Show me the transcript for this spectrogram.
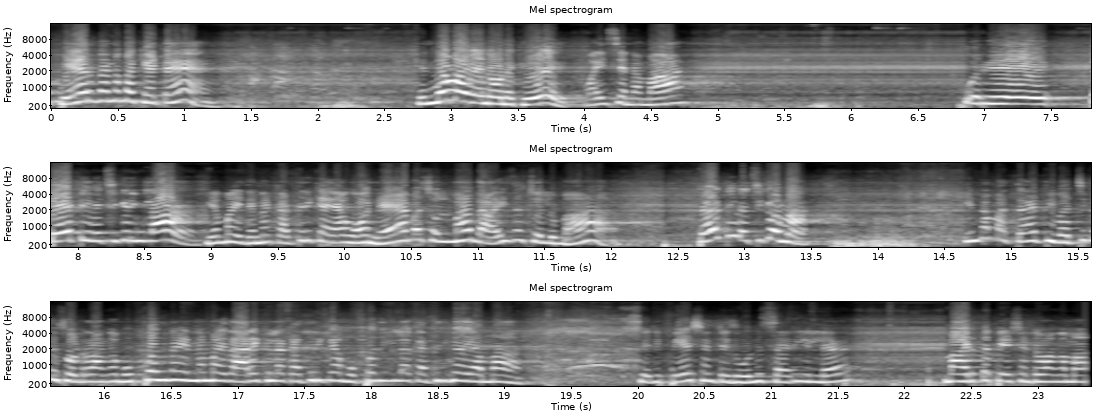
உன் பேர் தானம்மா கேட்டேன். என்னம்மா வேணும் உனக்கு? வயசு என்னம்மா? ஒரு தேர்ட்டி வச்சுக்கிறீங்களா? ஏம்மா இது என்ன கத்திரிக்காயா? உன் நேம சொல்லுமா அந்த வயசை சொல்லுமா? தேர்ட்டி வச்சுக்கோமா என்னம்மா தேர்ட்டி வச்சுக்க சொல்கிறாங்க முப்பதுனா என்னம்மா இது அரை கிலோ கத்திரிக்காய் முப்பது கிலோ கத்திரிக்காயாம்மா? சரி பேஷண்ட் இது ஒன்றும் சரியில்லை. அம்மா அடுத்த பேஷண்ட் வாங்கம்மா.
